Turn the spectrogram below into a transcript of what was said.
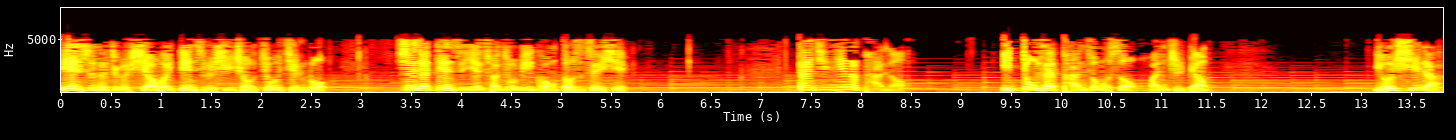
电视的这个消费电子的需求就会减弱。现在电子业传出利空，都是这些。但今天的盘哦，一度在盘中的时候还指标，有一些啦，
